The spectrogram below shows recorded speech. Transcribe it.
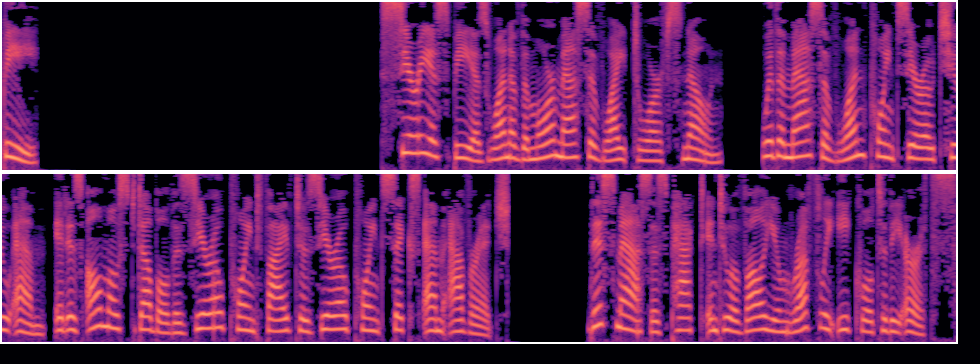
B. Sirius B is one of the more massive white dwarfs known. With a mass of 1.02 m, it is almost double the 0.5 to 0.6 m average. This mass is packed into a volume roughly equal to the Earth's.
